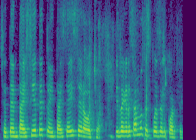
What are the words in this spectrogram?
773608 y regresamos después del corte.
